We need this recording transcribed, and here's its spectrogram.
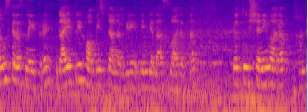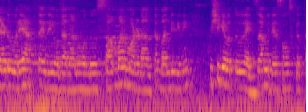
ನಮಸ್ಕಾರ ಸ್ನೇಹಿತರೆ, ಗಾಯತ್ರಿ ಹಾಬೀಸ್ ಚಾನಲ್ಗೆ ನಿಮಗೆಲ್ಲ ಸ್ವಾಗತ. ಇವತ್ತು ಶನಿವಾರ ಹನ್ನೆರಡೂವರೆ ಆಗ್ತಾ ಇದೆ. ಇವಾಗ ನಾನು ಒಂದು ಸಾಂಬಾರು ಮಾಡೋಣ ಅಂತ ಬಂದಿದ್ದೀನಿ. ಖುಷಿಗೆ ಇವತ್ತು ಎಕ್ಸಾಮ್ ಇದೆ, ಸಂಸ್ಕೃತ.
